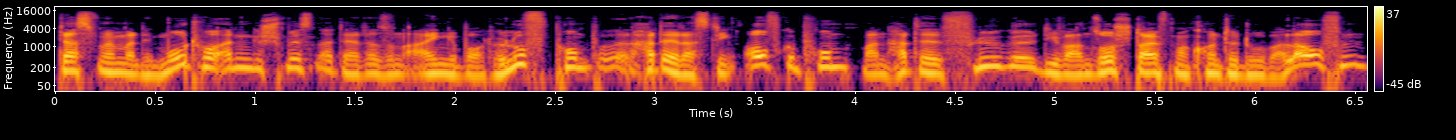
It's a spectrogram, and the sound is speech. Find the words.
dass wenn man den Motor angeschmissen hat, der hatte so eine eingebaute Luftpumpe, hat er das Ding aufgepumpt, man hatte Flügel, die waren so steif, man konnte drüber laufen.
